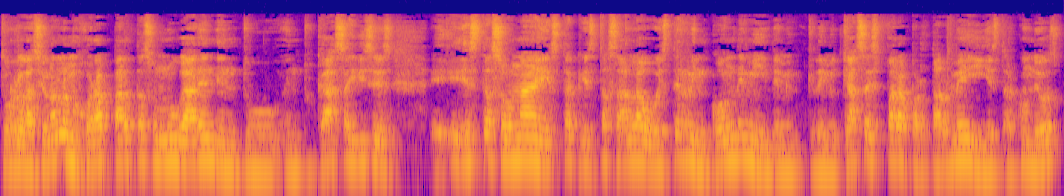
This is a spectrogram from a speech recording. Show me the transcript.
tu relación a lo mejor apartas un lugar en, en, tu, en tu casa y dices, "Eh, esta zona, esta, esta sala o este rincón de mi, de, mi, de mi casa es para apartarme y estar con Dios.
